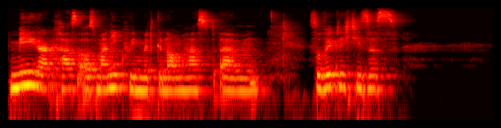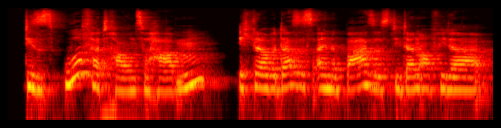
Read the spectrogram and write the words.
mega krass aus Money Queen mitgenommen hast. Ähm, so wirklich dieses, dieses Urvertrauen zu haben. Ich glaube, das ist eine Basis, die dann auch wieder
